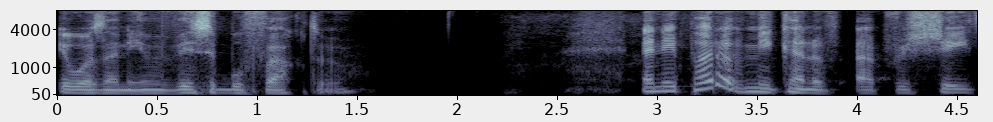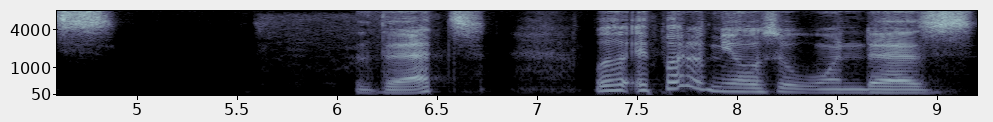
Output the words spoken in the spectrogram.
it was an invisible factor. And a part of me kind of appreciates that. Well, a part of me also wonders.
